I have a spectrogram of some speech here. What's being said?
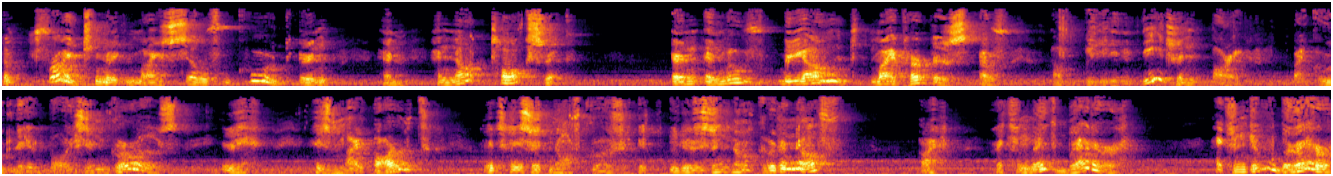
have tried to make myself good and and, and not toxic. And, and move beyond my purpose of of being eaten by by good little boys and girls. Is my art? It, is it not good? It, it is it not good enough? I I can make better. I can do better.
